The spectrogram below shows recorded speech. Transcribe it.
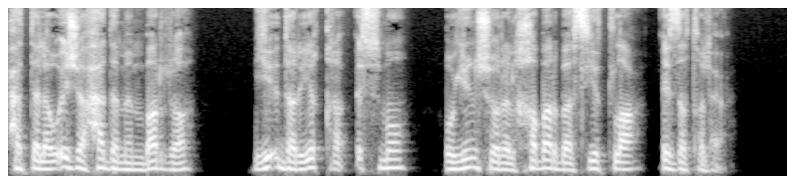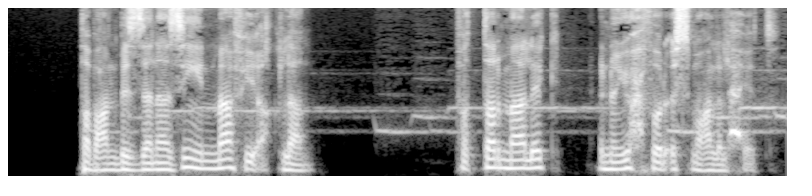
حتى لو إجا حدا من برا يقدر يقرأ اسمه وينشر الخبر بس يطلع إذا طلع. طبعا بالزنازين ما في أقلام. فاضطر مالك إنه يحفر اسمه على الحيط.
